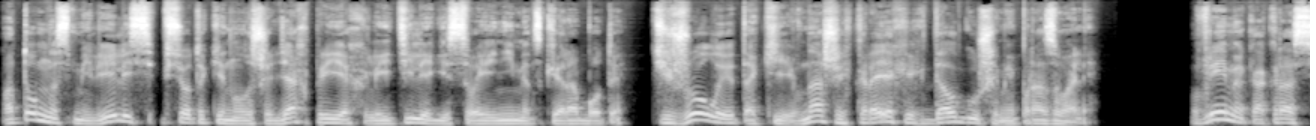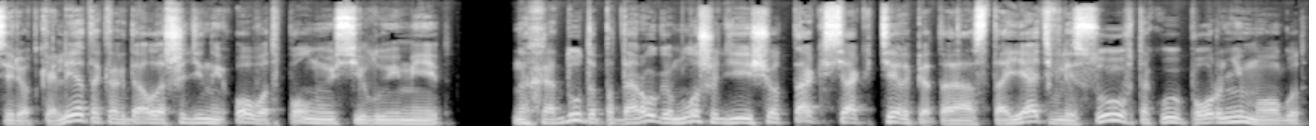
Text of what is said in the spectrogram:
Потом насмелелись, все-таки на лошадях приехали и телеги своей немецкой работы. Тяжелые такие, в наших краях их долгушами прозвали. Время как раз середка лета, когда лошадиный овод полную силу имеет. На ходу да по дорогам лошади еще так-сяк терпят, а стоять в лесу в такую пору не могут.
